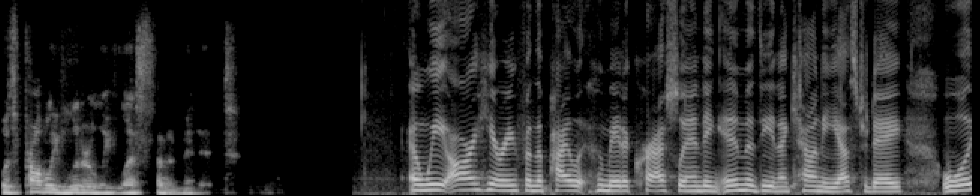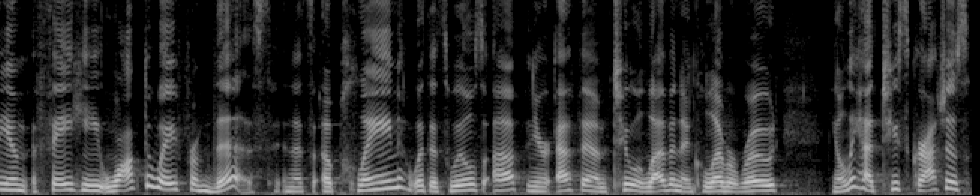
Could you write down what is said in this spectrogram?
was probably literally less than a minute. And we are hearing from the pilot who made a crash landing in Medina County yesterday. William Fahey walked away from this, and that's a plane with its wheels up near FM 211 and Culebra Road. He only had two scratches,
